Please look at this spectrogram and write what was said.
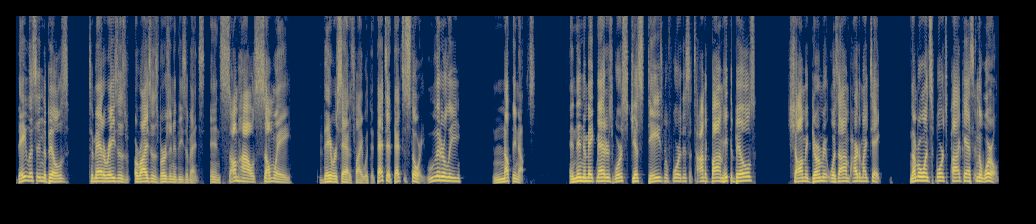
they listened to Bills to Matt Ariza's, Araiza's version of these events. And somehow, some way, they were satisfied with it. That's it. That's the story. Literally nothing else. And then to make matters worse, just days before this atomic bomb hit the Bills, Sean McDermott was on Pardon My Take, number one sports podcast in the world.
